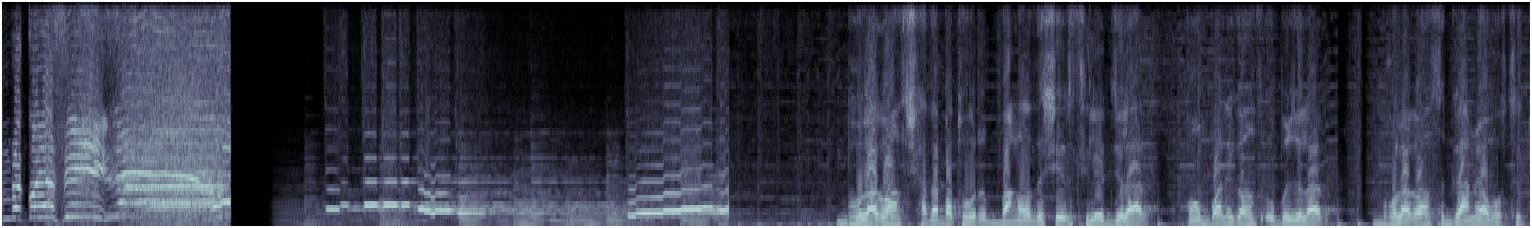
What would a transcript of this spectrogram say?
আমরা কই আছি? ভোলাগঞ্জ সাদা পাথর বাংলাদেশের সিলেট জেলার কোম্পানিগঞ্জ উপজেলার ভোলাগঞ্জ গ্রামে অবস্থিত।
